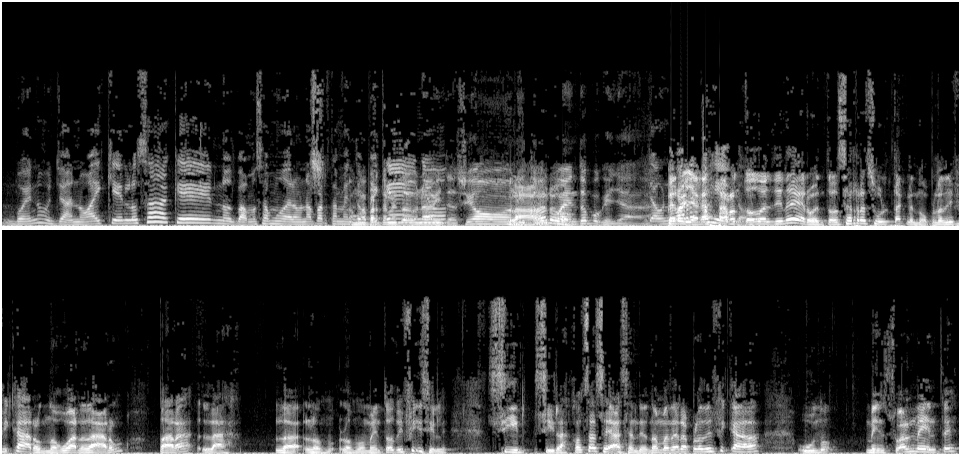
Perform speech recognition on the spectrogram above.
bueno, ya no hay quien lo saque, nos vamos a mudar a un apartamento un apartamento de una habitación y todo el Claro. cuento porque ya... Pero ya gastaron todo el dinero. Entonces resulta que no planificaron, no guardaron para las la- los, los momentos difíciles. Si, si las cosas se hacen de una manera planificada, uno mensualmente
